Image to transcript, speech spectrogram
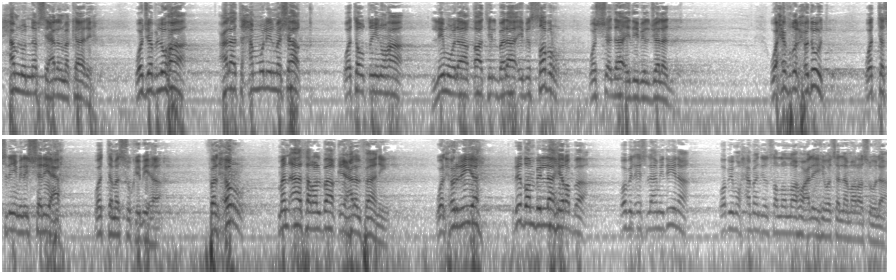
حمل النفس على المكاره وجبلها على تحمل المشاق وتوطينها لملاقاة البلاء بالصبر والشدائد بالجلد. وحفظ الحدود والتسليم للشريعة والتمسك بها. فالحر من آثر الباقي على الفاني والحرية رضا بالله ربا وبالإسلام دينا وبمحمد صلى الله عليه وسلم رسولا.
